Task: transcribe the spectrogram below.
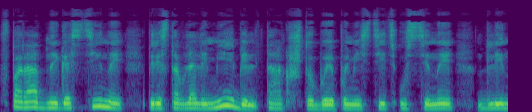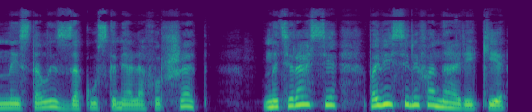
в парадной гостиной переставляли мебель так, чтобы поместить у стены длинные столы с закусками а-ля фуршет. На террасе повесили фонарики,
